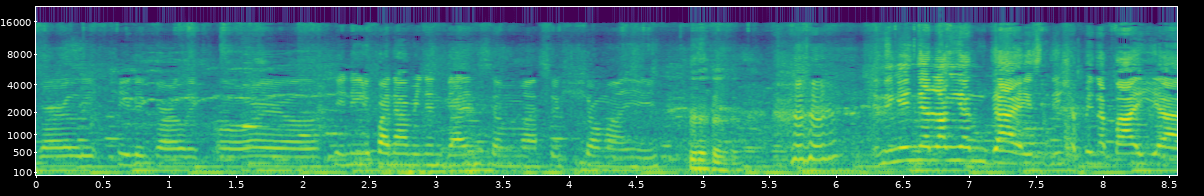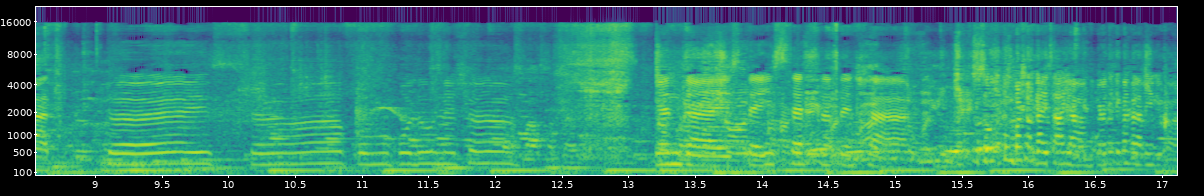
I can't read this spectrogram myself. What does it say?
garlic, chili garlic oil. Hiningi pa namin yan guys sa Siomai. Hiningin niya lang yan guys, hindi siya pinabayad. guys, sarap. Kumukulo na siya. Yan guys, taste test natin siya. So, tumba siya guys, sayang. Pero tika natin iba.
